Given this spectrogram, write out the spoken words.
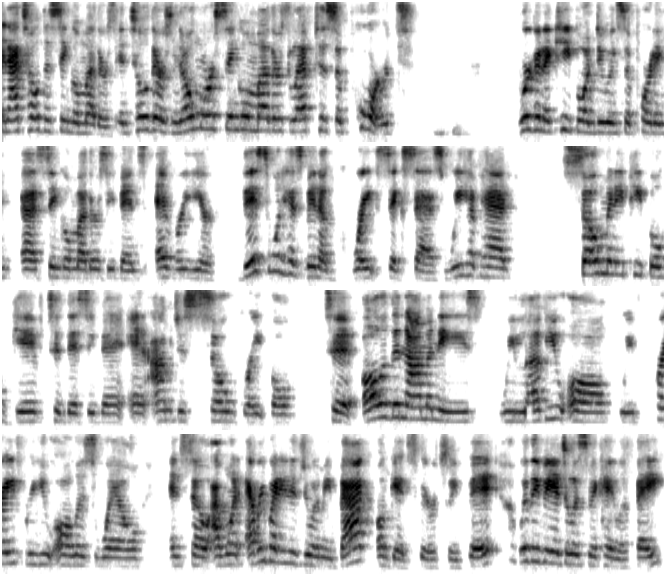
And I told the single mothers until there's no more single mothers left to support, we're going to keep on doing supporting uh, single mothers events every year. This one has been a great success. We have had so many people give to this event, and I'm just so grateful to all of the nominees. We love you all. We pray for you all as well. And so I want everybody to join me back on Get Spiritually Fit with Evangelist Michaela Fate.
